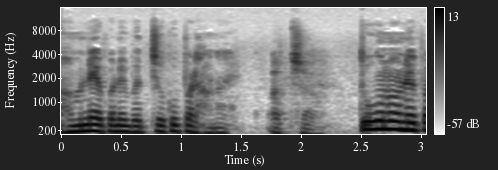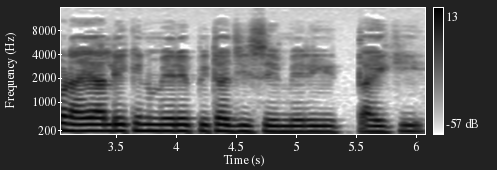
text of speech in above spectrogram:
हमने अपने बच्चों को पढ़ाना है। अच्छा। तो उन्होंने पढ़ाया लेकिन मेरे पिताजी से मेरी ताई की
